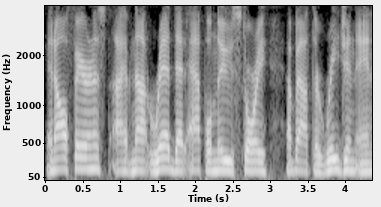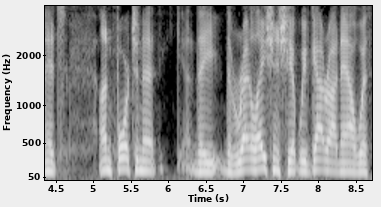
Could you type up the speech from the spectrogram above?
in all fairness, I have not read that Apple News story about the region and its unfortunate the the relationship we've got right now with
